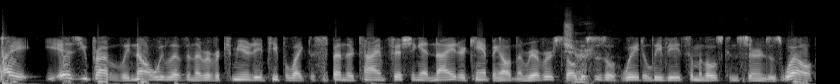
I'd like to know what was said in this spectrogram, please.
I, as you probably know, we live in the river community. and People like to spend their time fishing at night or camping out in the river. So Sure. this is a way to alleviate some of those concerns as well.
